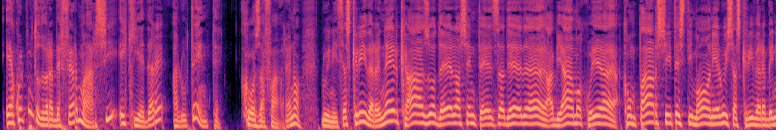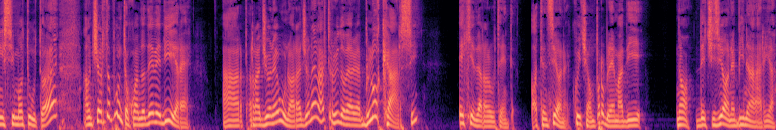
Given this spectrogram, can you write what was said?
e a quel punto dovrebbe fermarsi e chiedere all'utente cosa fare. No? Lui inizia a scrivere: Nel caso della sentenza, de- de- abbiamo qui eh, comparsi i testimoni, e lui sa scrivere benissimo tutto. eh? A un certo punto, quando deve dire a ragione uno, a ragione l'altro, lui dovrebbe bloccarsi e chiedere all'utente: Attenzione, qui c'è un problema di no, decisione binaria.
